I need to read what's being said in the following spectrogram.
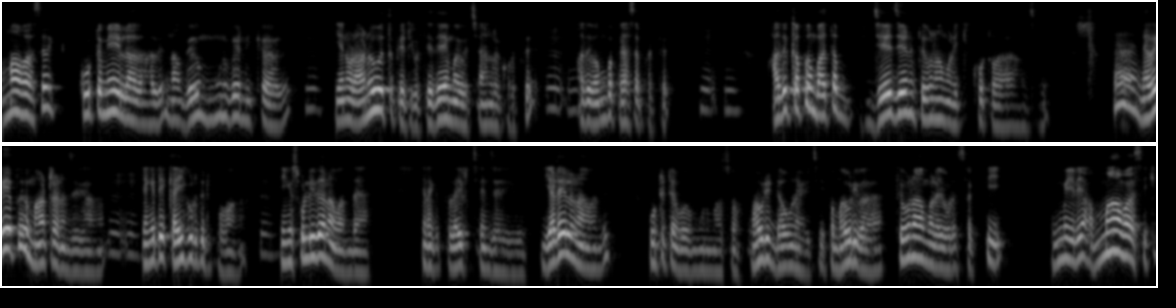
அமாவாசை கூட்டமே இல்லாத ஆள். நான் வெறும் மூணு பேர் நிற்கிற ஆள். என்னோட அனுபவத்தை பேட்டி கொடுத்து இதே மாதிரி ஒரு சேனலில் கொடுத்து அது ரொம்ப பேசப்பட்டு. அதுக்கப்புறம் பார்த்தா ஜே ஜேன்னு திருவண்ணாமலைக்கு கூட்டம் வர ஆரம்பிச்சது. நிறைய பேர் மாற்றம் அடைஞ்சிருக்காங்க. என்கிட்டயே கை கொடுத்துட்டு போவாங்க. நீங்கள் சொல்லி தான் நான் வந்தேன். எனக்கு இப்போ லைஃப் சேஞ்ச் ஆகிடுது இடையில நான் வந்து விட்டுட்டேன் ஒரு மூணு மாதம் மறுபடியும் டவுன் ஆயிடுச்சு. இப்போ மறுபடியும் வரேன் திருவண்ணாமலையோட சக்தி உண்மையிலேயே அமாவாசைக்கு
